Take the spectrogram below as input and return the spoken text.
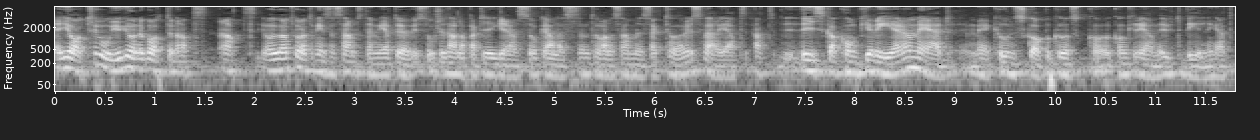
Jag tror ju i grund och botten att, att jag tror att det finns en samstämmighet över i stort sett alla partigränser och alla centrala samhällsaktörer i Sverige att, att vi ska konkurrera med, med kunskap och kunsk, konkurrera med utbildning, att,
